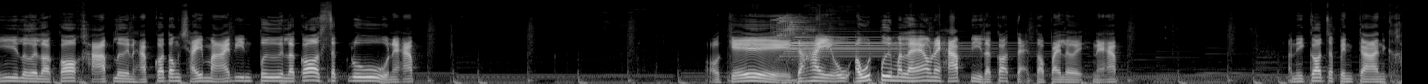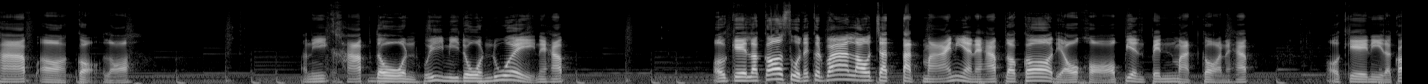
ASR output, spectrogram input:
นี่เลยแล้วก็คราฟเลยนะครับ ก็ต้องใช้ไม้ดินปืนแล้วก็สกรูนะครับโอเค ได้อาวุธปืนมาแล้วนะครับ นี่แล้วก็แตะต่อไปเลยนะครับ อันนี้ก็จะเป็นการคาฟเกาะเหรอ อันนี้คาฟโดนหุ้ยมีโดนด้วยนะครับโโอเคแล้วก็ส่วนถ้าเกิดว่าเราจะตัดไม้เนี่ยนะครับ แล้วก็เดี๋ยวขอเปลี่ยนเป็นหมัดก่อนนะครับ โอเคนี่แล้วก็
